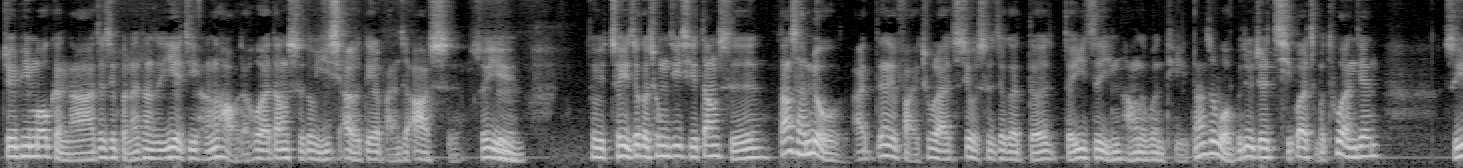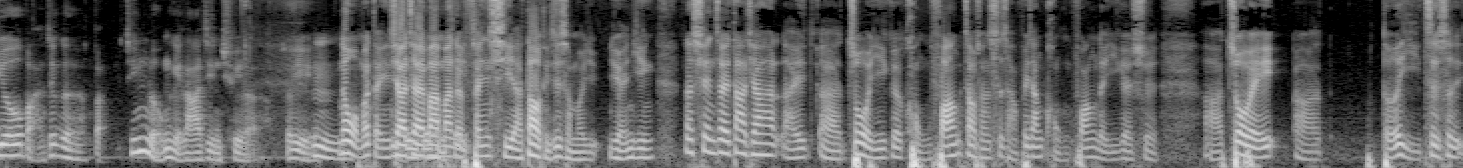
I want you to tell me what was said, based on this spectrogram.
J.P. Morgan 啊这些本来算是业绩很好的，后来当时都一下就跌了百分之二十，所以。所以，所以这个冲击其实当时当时还没有 identify 出来，就是这个德德意志银行的问题。当时我不就觉得奇怪，怎么突然间石油把这个把金融给拉进去了？所以，嗯，那我们等一下再慢慢的分析啊，到底是什么原因？那现在大家来呃做一个恐慌，造成市场非常恐慌的一个是啊、作为呃德意志是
